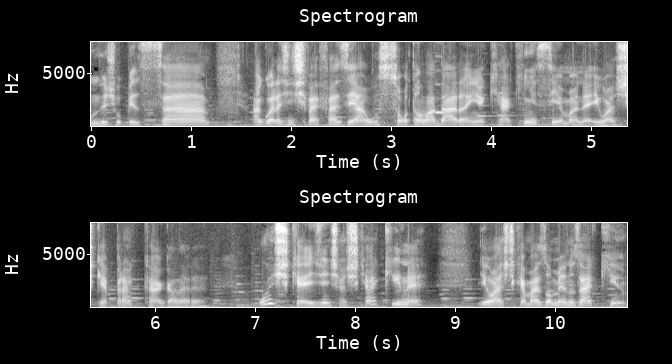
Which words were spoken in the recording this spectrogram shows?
Um, deixa eu pensar. Agora a gente vai fazer o sótão lá da aranha, que é aqui em cima, né? Eu acho que é pra cá, galera. Onde que é, gente? Acho que é aqui, né? Eu acho que é mais ou menos aqui.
